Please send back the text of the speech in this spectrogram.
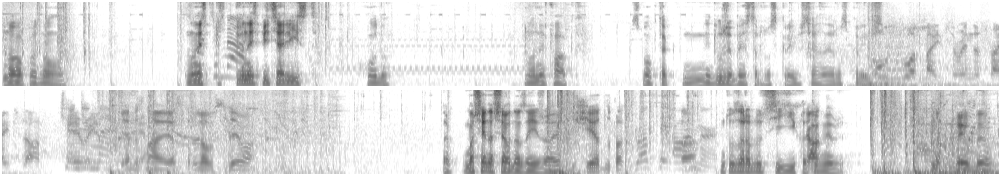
Нок одного. Ну не, спе- не спеціаліст. Ходу. Ну не факт. Смок так не дуже швидко розкрився, але розкрився. Я не знаю, я стріляв зліва. Так, машина ще одна заїжджає. Ще одна. Ah. Ну тут зараз будуть всі їхати. Ми... Ну, бив, бив.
